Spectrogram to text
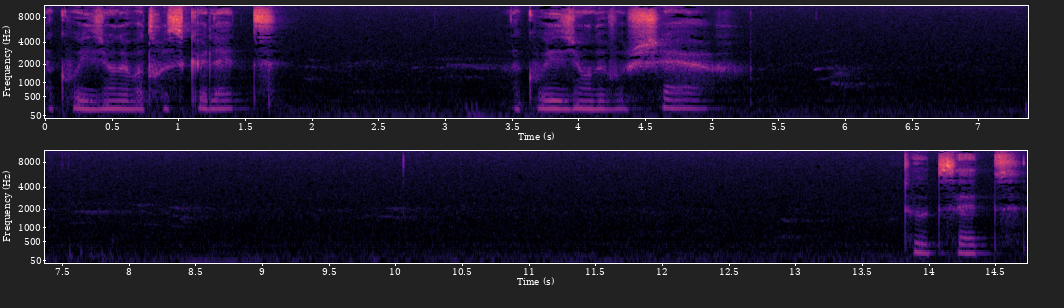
La cohésion de votre squelette, la cohésion de vos chairs, toute cette,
